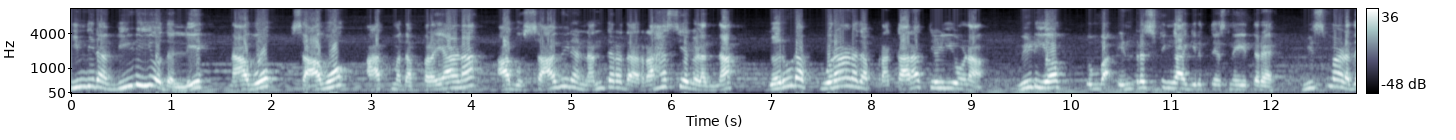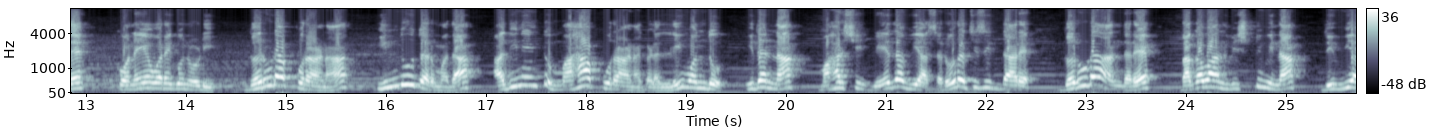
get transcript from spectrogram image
ಇಂದಿನ ವಿಡಿಯೋದಲ್ಲಿ ನಾವು ಸಾವು, ಆತ್ಮದ ಪ್ರಯಾಣ ಹಾಗೂ ಸಾವಿನ ನಂತರದ ರಹಸ್ಯಗಳನ್ನ ಗರುಡ ಪುರಾಣದ ಪ್ರಕಾರ ತಿಳಿಯೋಣ. ವಿಡಿಯೋ ತುಂಬಾ ಇಂಟ್ರೆಸ್ಟಿಂಗ್ ಆಗಿರುತ್ತೆ ಸ್ನೇಹಿತರೆ. ಮಿಸ್ ಮಾಡದೆ ಕೊನೆಯವರೆಗೂ ನೋಡಿ. ಗರುಡ ಪುರಾಣ ಹಿಂದೂ ಧರ್ಮದ ಹದಿನೆಂಟು ಮಹಾಪುರಾಣಗಳಲ್ಲಿ ಒಂದು. ಇದನ್ನ ಮಹರ್ಷಿ ವೇದವ್ಯಾಸರು ರಚಿಸಿದ್ದಾರೆ. ಗರುಡ ಅಂದರೆ ಭಗವಾನ್ ವಿಷ್ಣುವಿನ ದಿವ್ಯ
